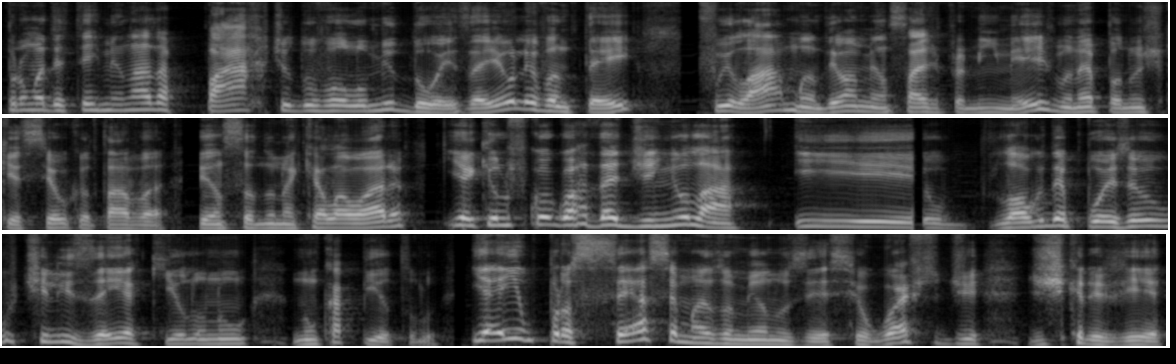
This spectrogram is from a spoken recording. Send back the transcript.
para uma determinada parte do volume 2. Aí eu levantei, fui lá, mandei uma mensagem para mim mesmo, né, para não esquecer o que eu tava pensando naquela hora, e aquilo ficou guardadinho lá e eu, logo depois eu utilizei aquilo num, num capítulo. E aí o processo é mais ou menos esse. Eu gosto de, de escrever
